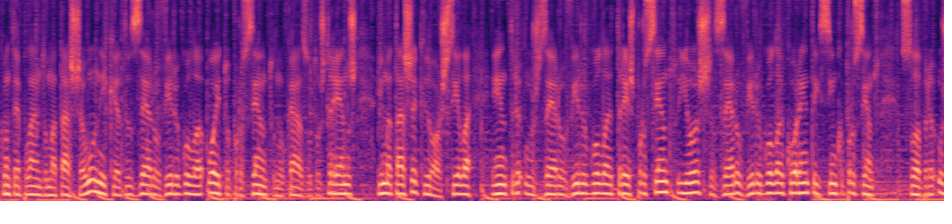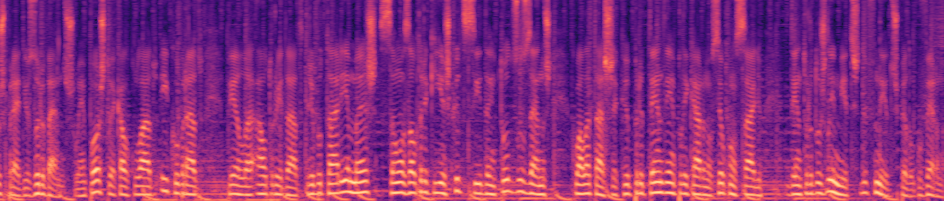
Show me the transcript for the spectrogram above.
contemplando uma taxa única de 0,8% no caso dos terrenos e uma taxa que oscila entre os 0,3% e os 0,45% sobre os prédios urbanos. O imposto é calculado e cobrado pela autoridade tributária, mas são as autarquias que decidem todos os anos qual a taxa que pretendem aplicar no seu conselho dentro dos limites definidos pelo governo.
